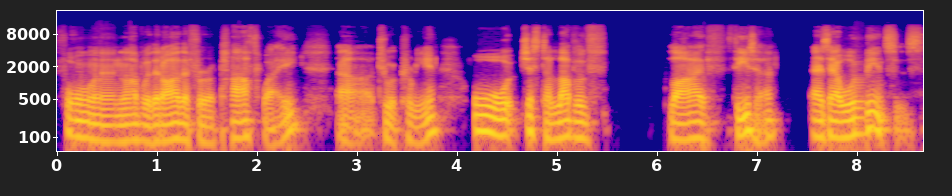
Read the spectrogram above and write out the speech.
fall in love with it either for a pathway uh, to a career or just a love of live theatre as our audiences.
